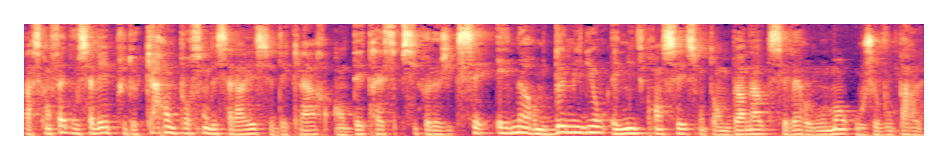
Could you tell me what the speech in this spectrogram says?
Parce qu'en fait, vous savez, plus de 40% des salariés se déclarent en détresse psychologique. C'est énorme. 2 millions et demi de Français sont en burn-out sévère au moment où je vous parle.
